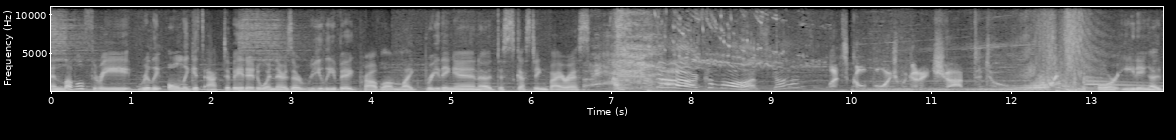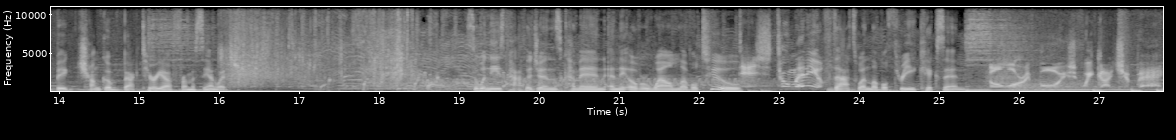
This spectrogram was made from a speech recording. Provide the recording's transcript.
And level 3 really only gets activated when there's a really big problem, like breathing in a disgusting virus Ah, come on, Scott. Let's go, boys. We got a job to do. or eating a big chunk of bacteria from a sandwich. So when these pathogens come in and they overwhelm level 2, There's too many of them. that's when level 3 kicks in. Don't worry, boys. We got your back.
